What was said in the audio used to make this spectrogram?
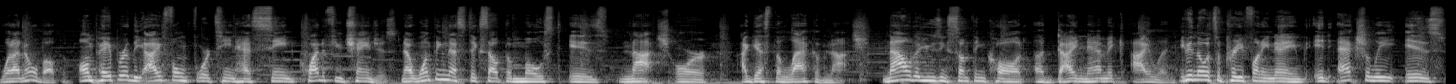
what I know about them. On paper, the iPhone 14 has seen quite a few changes. Now, one thing that sticks out the most is notch, or I guess the lack of notch. Now they're using something called a dynamic island. Even though it's a pretty funny name, it actually is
